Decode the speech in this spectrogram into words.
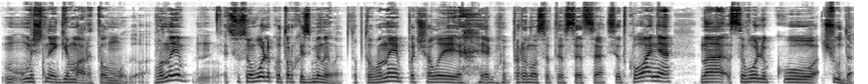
Мішней Гемари Талмуду, вони цю символіку трохи змінили. Тобто вони почали якби переносити все це святкування на символіку чуда.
